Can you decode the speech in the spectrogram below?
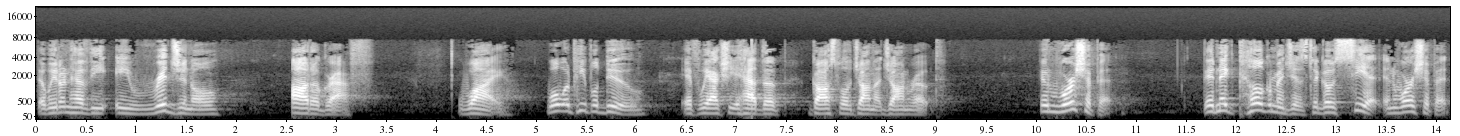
that we don't have the original autograph. Why? What would people do if we actually had the Gospel of John that John wrote? They would worship it. They'd make pilgrimages to go see it and worship it.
